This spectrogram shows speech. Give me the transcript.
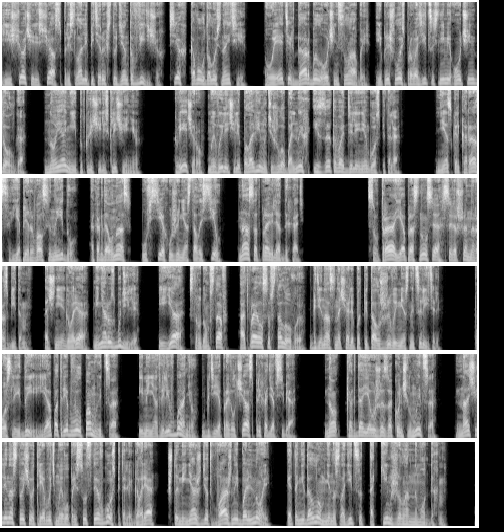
Еще через час прислали пятерых студентов видящих, всех, кого удалось найти. У этих дар был очень слабый, и пришлось провозиться с ними очень долго. Но и они подключились к лечению. К вечеру мы вылечили половину тяжело больных из этого отделения госпиталя. Несколько раз я прерывался на еду, а когда у нас, у всех уже не осталось сил, нас отправили отдыхать. С утра я проснулся совершенно разбитым. Точнее говоря, меня разбудили. И я, с трудом встав, отправился в столовую, где нас вначале подпитал живый местный целитель. После еды я потребовал помыться, и меня отвели в баню, где я провел час, приходя в себя. Но когда я уже закончил мыться, начали настойчиво требовать моего присутствия в госпитале, говоря, что меня ждет важный больной. Это не дало мне насладиться таким желанным отдыхом.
